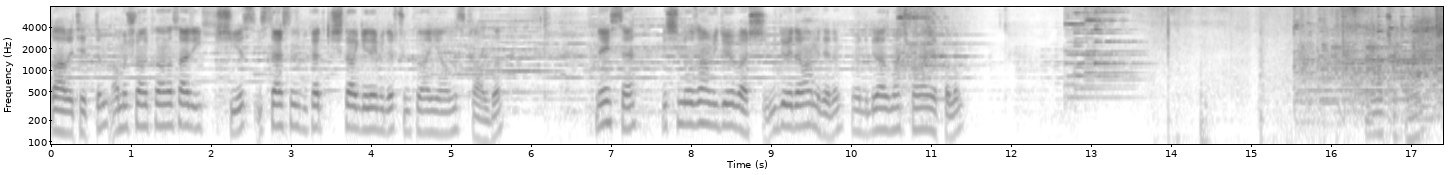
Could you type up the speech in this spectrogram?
davet ettim. Ama şu an klanda sadece iki kişiyiz. İsterseniz birkaç kişi daha gelebilir. Çünkü klan yalnız kaldı. Neyse. Biz şimdi o zaman videoya baş, videoya devam edelim. Böyle biraz maç falan yapalım. Maç yapalım.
